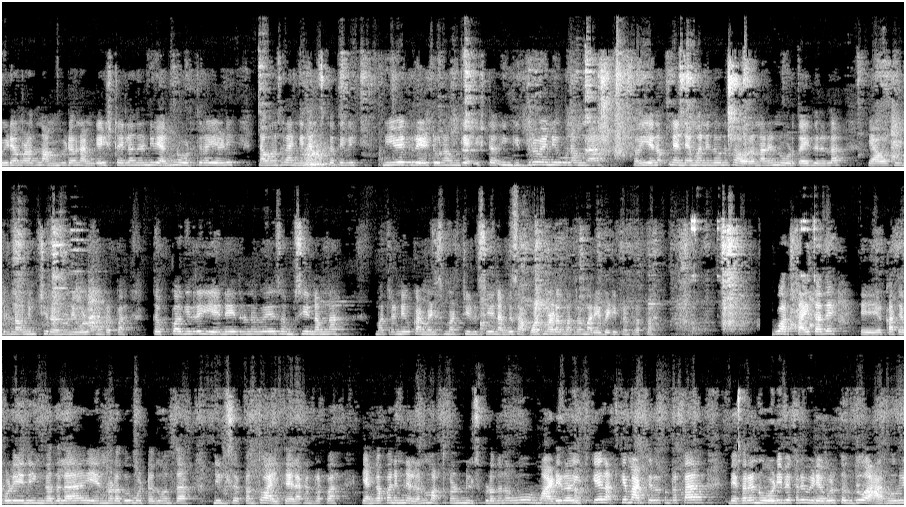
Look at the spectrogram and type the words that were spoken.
ವಿಡಿಯೋ ಮಾಡೋದು ನಮ್ಮ ವಿಡಿಯೋ ನಮಗೆ ಇಷ್ಟ ಇಲ್ಲ ಅಂದರೆ ನೀವು ಹೆಂಗೆ ನೋಡ್ತೀರಾ ಹೇಳಿ. ನಾವು ಒಂದ್ಸಲ ಹಂಗೆ ನೆನ್ಸ್ಕೊತೀವಿ ನೀವೇ ಗ್ರೇಟು ನಮಗೆ ಇಷ್ಟ ಹಿಂಗಿದ್ರು ನೀವು ನಮ್ಮನ್ನ ಏನೋ ನೆನ್ನೆ ಮನೆಯಿಂದ ಒಂದು ಸಾವಿರನಾರೇ ನೋಡ್ತಾ ಇದ್ದೀರಲ್ಲ ಯಾವತ್ತಿದ್ರೂ ನಾವು ನಿಮ್ಮ ಚಿರನುಣಿಗಳು ಕಣ್ರಪ್ಪ ತಪ್ಪಾಗಿದ್ರೆ ಏನೇ ಇದ್ರೂ ಸಂಸಿ ನಮ್ಮನ್ನ ಮಾತ್ರ ನೀವು ಕಮೆಂಟ್ಸ್ ಮಾಡಿ ತಿಳಿಸಿ, ನಮಗೆ ಸಪೋರ್ಟ್ ಮಾಡೋದು ಮಾತ್ರ ಮರಿಬೇಡಿ ಕಣ್ರಪ್ಪ. ನಂಗೂ ಅರ್ಥ ಆಯ್ತದೆ. ಏ, ಕತೆಗಳು ಏನು ಹಿಂಗದಲ್ಲ, ಏನು ಮಾಡೋದು, ಮುಟ್ಟೋದು ಅಂತ ನಿಲ್ಸಕ್ಕಂತೂ ಆಯ್ತಾ ಇಲ್ಲ ಕಣ್ರಪ್ಪ. ಹೆಂಗಪ್ಪ ನಿಮ್ಮನ್ನೆಲ್ಲನೂ ಮರ್ತ್ಕೊಂಡು ನಿಲ್ಸ್ಬಿಡೋದು ನಾವು ಮಾಡಿರೋ ಇದಕ್ಕೆ ಅದಕ್ಕೆ ಮಾಡ್ತಿರೋ ಕಣ್ರಪ್ಪ. ಬೇಕಾದ್ರೆ ನೋಡಿ, ಬೇಕಾದ್ರೆ ವಿಡಿಯೋಗಳು ತೆಗೆದು ಆರುನೂರು,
